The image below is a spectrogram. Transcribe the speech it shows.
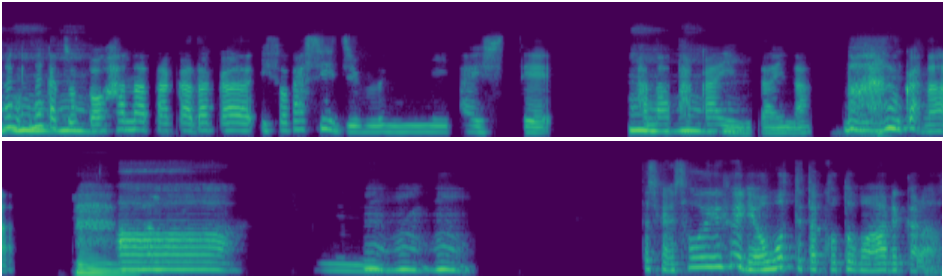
なんかなんかちょっうんと鼻高々忙しい自分に対して鼻高いみたいなのなのかな。うん。ああ、うんうんうんうん。確かにそういうふうに思ってたこともあるから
